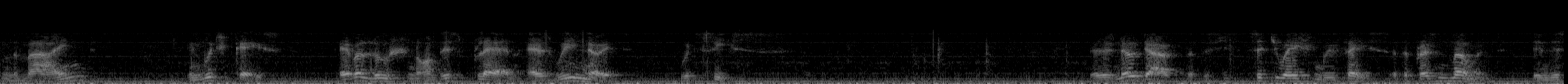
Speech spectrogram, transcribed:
from the mind, in which case evolution on this plan as we know it would cease. There is no doubt that the situation we face at the present moment in this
